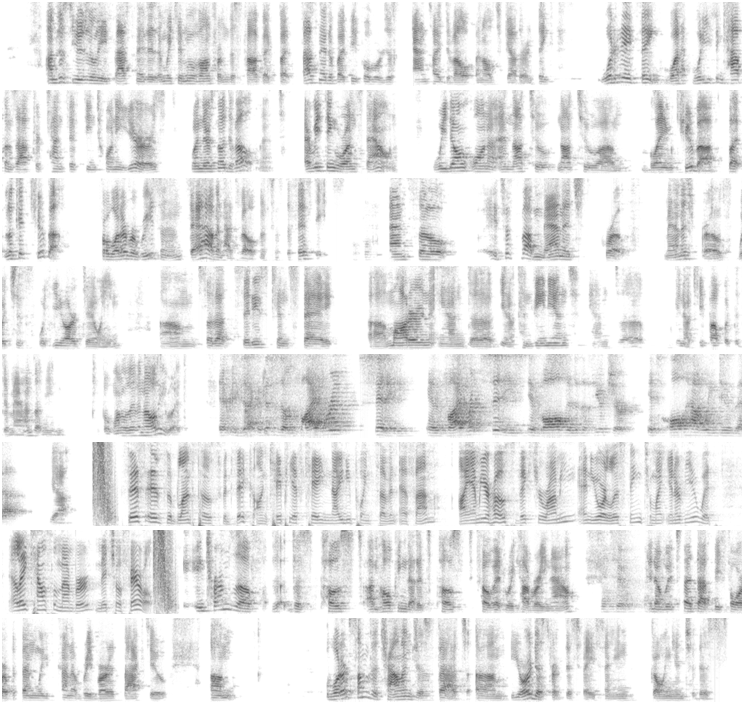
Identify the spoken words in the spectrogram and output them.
I'm just usually fascinated, and we can move on from this topic, but fascinated by people who are just anti-development altogether and think, what do they think? What, what do you think happens after 10, 15, 20 years when there's no development? Everything runs down. We don't want to, and not to not to um, blame Cuba, but look at Cuba. For whatever reason, they haven't had development since the 50s. And so it's just about managed growth, managed growth, which is what you are doing, um, so that cities can stay uh, modern and uh, you know convenient and uh, you know keep up with the demand. I mean, people want to live in Hollywood. exactly. This is a vibrant city, and vibrant cities evolve into the future. It's all how we do that. Yeah. This is the Blunt Post with Vic on KPFK 90.7 FM. I am your host, Vic Gerami, and you're listening to my interview with LA Council member Mitch O'Farrell. In terms of this post, I'm hoping that it's post COVID recovery now. Me too. You know, we've said that before, but then we've kind of reverted back to. Um, what are some of the challenges that um, your district is facing going into this,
